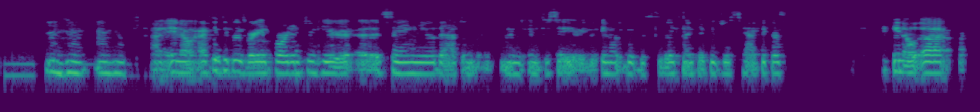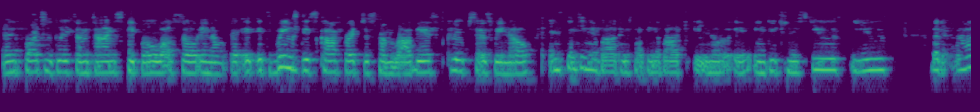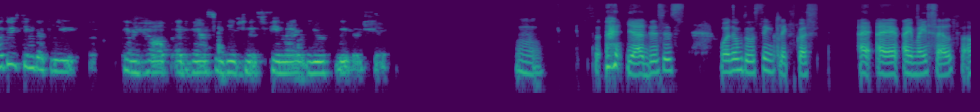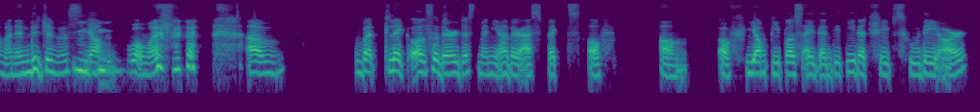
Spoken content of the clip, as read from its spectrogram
Mm-hmm, mm-hmm. Uh, you know, I think it was very important to hear uh, saying you that and, and, and to say, you know, the, the statement that you just had, because, you know, uh, unfortunately, sometimes people also, you know, it, it brings discomfort to some lobbyist groups, as we know. And thinking about, we're talking about, you know, indigenous youth, youth, but how do you think that we can help advance indigenous female youth leadership? Mm. So, yeah, this is one of those things like because I, I I myself am an indigenous Mhm. young woman. um but like also there are just many other aspects of um of young people's identity that shapes who they are.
